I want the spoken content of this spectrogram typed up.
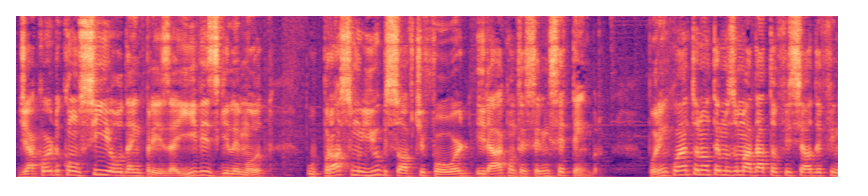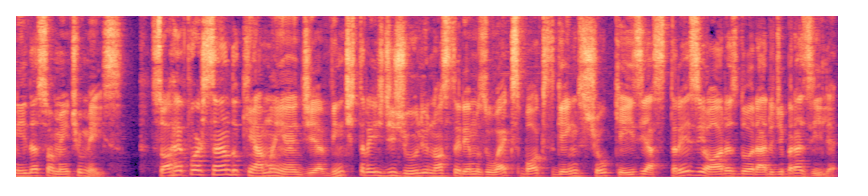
De acordo com o CEO da empresa, Yves Guillemot, o próximo Ubisoft Forward irá acontecer em setembro. Por enquanto, não temos uma data oficial definida, somente o mês. Só reforçando que amanhã, dia 23 de julho, nós teremos o Xbox Games Showcase às 13 horas do horário de Brasília.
